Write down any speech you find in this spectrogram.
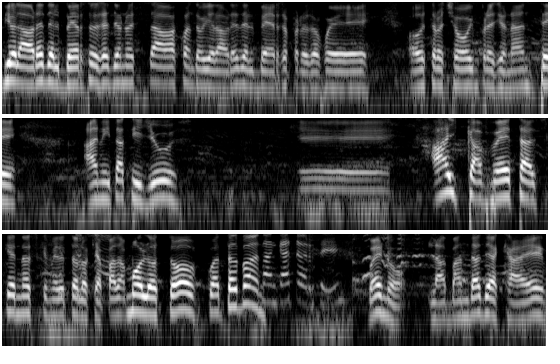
Violadores del Verso, ese yo no estaba cuando Violadores del Verso, pero eso fue otro show impresionante. Anita Tijus. ay, cafetas, que no es que mire todo lo que ha pasado. Molotov, ¿cuántas van? Van 14. Bueno, las bandas de acá, eh,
